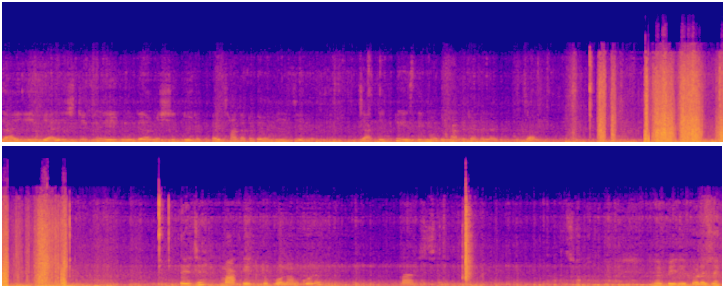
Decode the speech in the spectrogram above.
যাই, এই বিয়াল্লিশ ডিগ্রি এই রোদে আমি সিদ্ধ হয়ে যাব। তাই ছাতাটাকে আমি ভিজিয়ে দেবো যাতে একটু এসির মতো ঠান্ডা ঠান্ডা লাগে। চল। এই যে, মাকে একটু প্রণাম করে। মা আসছে। বেরিয়ে পড়া যাক।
